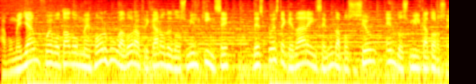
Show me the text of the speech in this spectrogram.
Abumellán fue votado mejor jugador africano de 2015 después de quedar en segunda posición en 2014.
